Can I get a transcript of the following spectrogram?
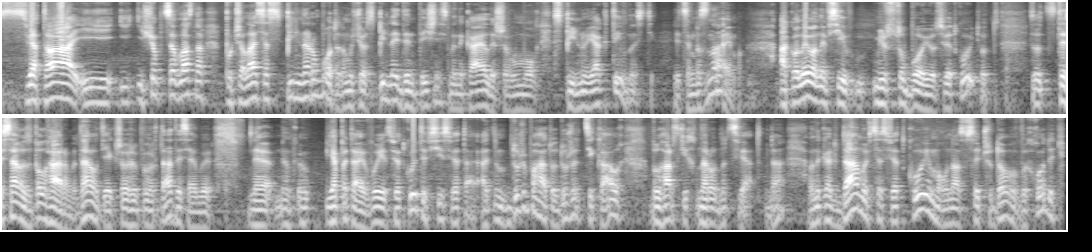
свята, і, і, і щоб це власне почалася спільна робота, тому що спільна ідентичність виникає лише в умовах спільної активності. І це ми знаємо. А коли вони всі між собою святкують, от те саме з болгарами, да? от якщо вже повертатися, аби, е, ну, я питаю, ви святкуєте всі свята? А там дуже багато, дуже цікавих болгарських народних свят. Да? Вони кажуть, да, ми все святкуємо, у нас все чудово виходить.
